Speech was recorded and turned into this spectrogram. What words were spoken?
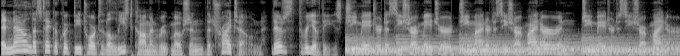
And now let's take a quick detour to the least common root motion, the tritone. There's three of these, G major to C sharp major, G minor to C sharp minor, and G major to C sharp minor.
